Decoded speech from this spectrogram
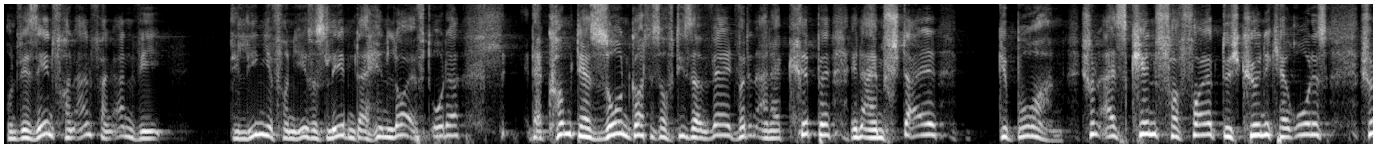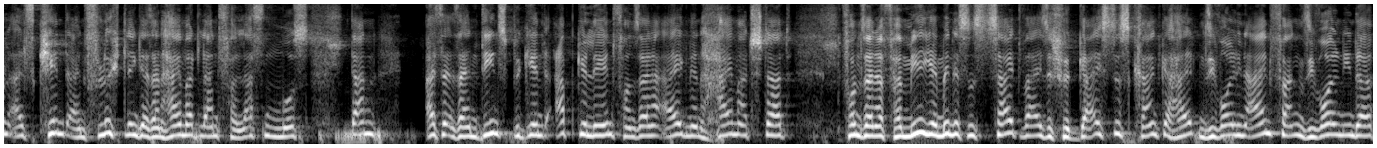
Und wir sehen von Anfang an, wie die Linie von Jesus Leben dahin läuft, oder? Da kommt der Sohn Gottes auf dieser Welt, wird in einer Krippe, in einem Stall geboren. Schon als Kind verfolgt durch König Herodes, schon als Kind ein Flüchtling, der sein Heimatland verlassen muss. Dann, als er seinen Dienst beginnt, abgelehnt von seiner eigenen Heimatstadt, von seiner Familie mindestens zeitweise für geisteskrank gehalten. Sie wollen ihn einfangen, sie wollen ihn da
